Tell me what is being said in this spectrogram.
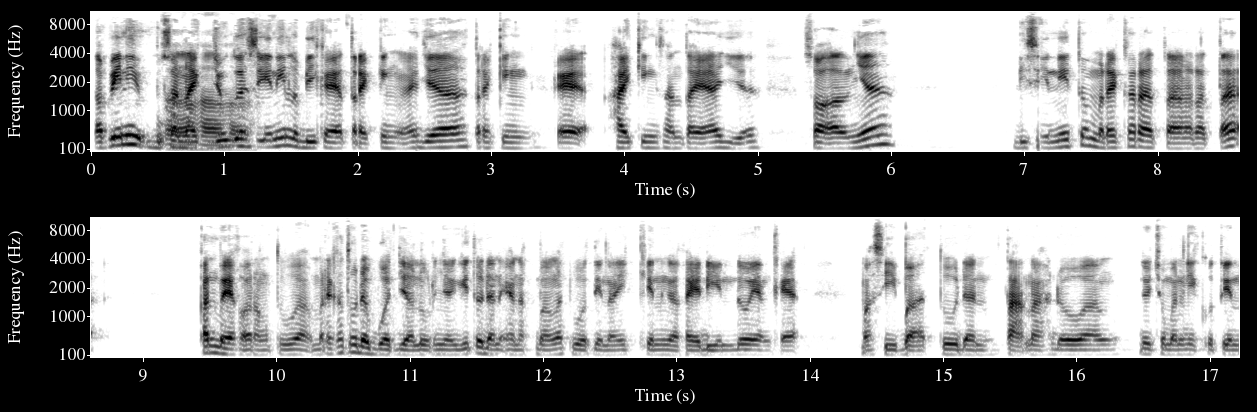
Tapi ini bukan naik Ah, juga ah, ah. sih, ini lebih kayak trekking aja, trekking kayak hiking santai aja. Soalnya di sini tuh mereka rata-rata kan banyak orang tua, mereka tuh udah buat jalurnya gitu dan enak banget buat dinaikin, nggak kayak di Indo yang kayak masih batu dan tanah doang. Itu cuman ngikutin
